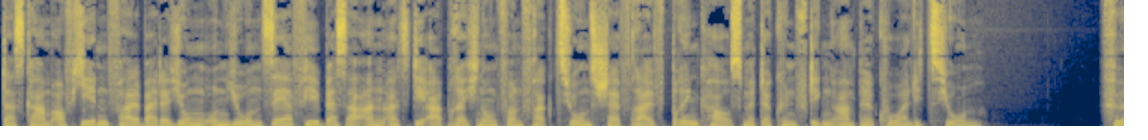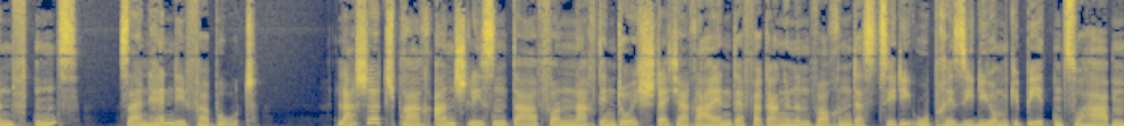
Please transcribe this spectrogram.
Das kam auf jeden Fall bei der Jungen Union sehr viel besser an als die Abrechnung von Fraktionschef Ralf Brinkhaus mit der künftigen Ampelkoalition. Fünftens sein Handyverbot. Laschet sprach anschließend davon, nach den Durchstechereien der vergangenen Wochen das CDU-Präsidium gebeten zu haben,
